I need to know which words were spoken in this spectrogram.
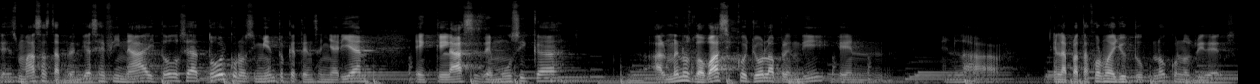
es más, hasta aprendí a hacer afinar y todo, o sea, todo el conocimiento que te enseñarían en clases de música, al menos lo básico yo lo aprendí en, en, la, en la plataforma de YouTube, ¿no? Con los videos.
